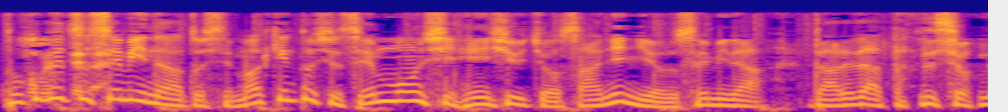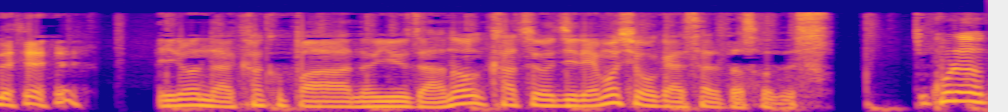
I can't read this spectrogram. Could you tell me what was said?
特別セミナーとしてマッキントッシュ専門誌編集長3人によるセミナー、誰だったんでしょうね。いろんな各パーのユーザーの活用事例も紹介されたそうです。これは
